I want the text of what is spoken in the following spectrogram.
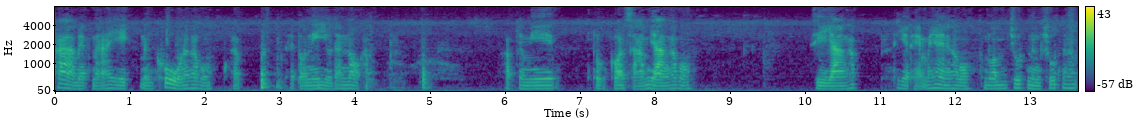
ผ้าแบบหนาอีกหนึ่งคู่นะครับผมครับ แต่ตอนนี้อยู่ด้านนอกครับ ครับ จะมีอุปกรณ์สามอย่างครับผมสี่อย่างครับ ที่จะแถมไม่ให้นะครับผมรวมชุดหนึ่งชุดนะครับ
